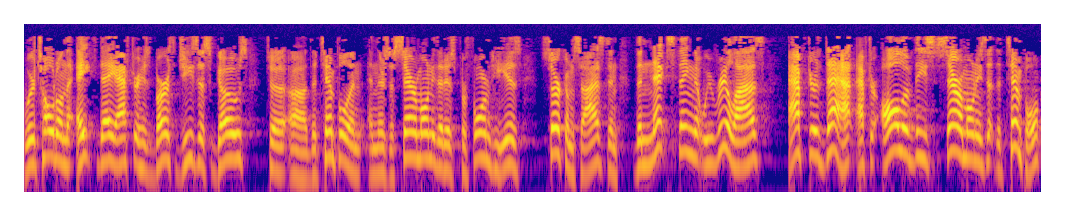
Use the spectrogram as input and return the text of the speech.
We're told on the eighth day after his birth, Jesus goes to uh, the temple and, and there's a ceremony that is performed. He is circumcised. And the next thing that we realize after that, after all of these ceremonies at the temple,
